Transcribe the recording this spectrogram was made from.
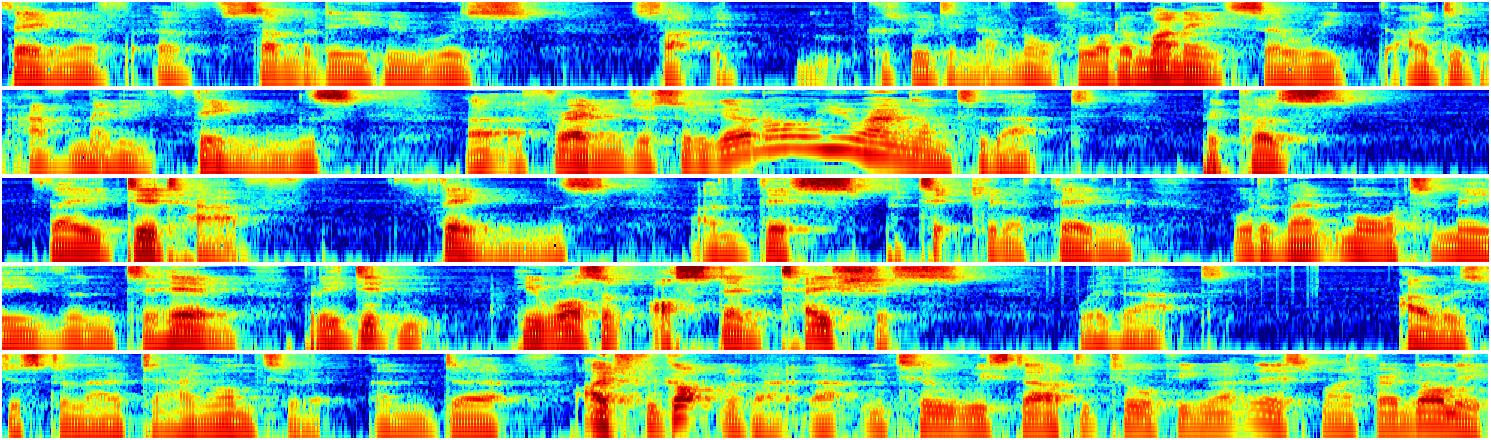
thing of, of somebody who was slightly because we didn't have an awful lot of money, so we I didn't have many things. Uh, a friend just sort of going, "Oh, you hang on to that," because they did have things, and this particular thing would have meant more to me than to him. But he didn't. He wasn't ostentatious with that. I was just allowed to hang on to it. And uh, I'd forgotten about that until we started talking about this, my friend Ollie.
